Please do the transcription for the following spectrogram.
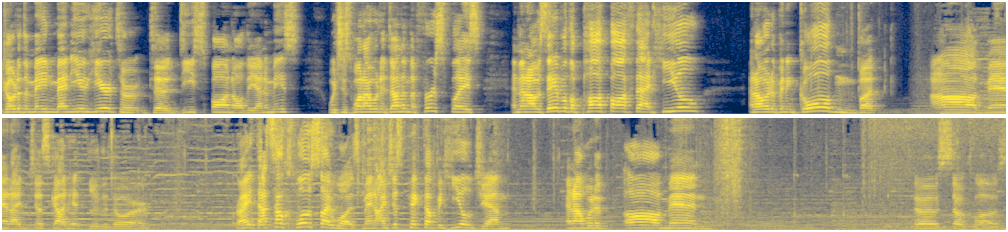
Go to the main menu here to, to despawn all the enemies, which is what I would have done in the first place. And then I was able to pop off that heal, and I would have been golden, but... Ah, oh, man, I just got hit through the door. Right? That's how close I was, man. I just picked up a heal gem, and I would have... Oh, man. It was so close.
